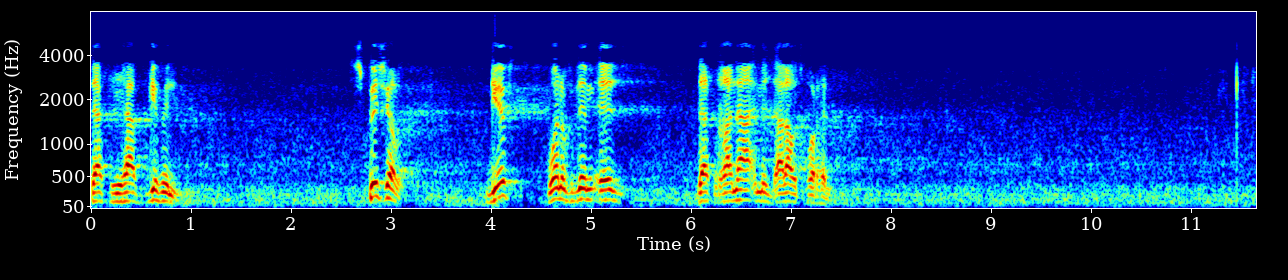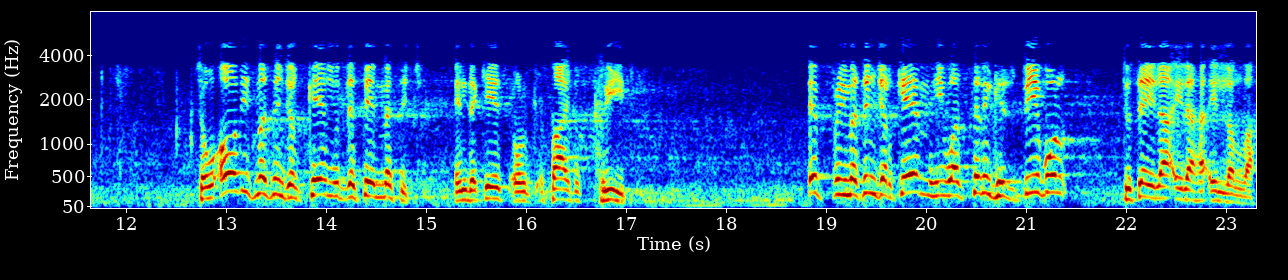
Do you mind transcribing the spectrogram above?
that he has given special gifts. One of them is that ghanaim is allowed for him. So all these messengers came with the same message in the case or side of creed. Every messenger came, he was telling his people to say La ilaha illallah.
